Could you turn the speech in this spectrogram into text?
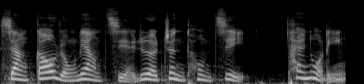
像高容量解热镇痛剂泰诺林。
